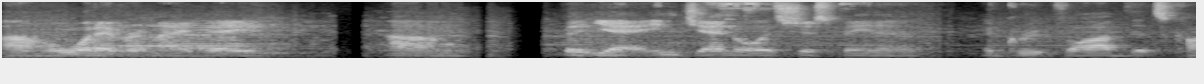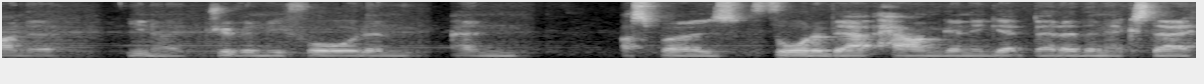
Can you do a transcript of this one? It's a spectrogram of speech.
Um, or whatever it may be. Um, but yeah, in general, it's just been a, a group vibe that's kind of you know driven me forward and and I suppose thought about how I'm going to get better the next day.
